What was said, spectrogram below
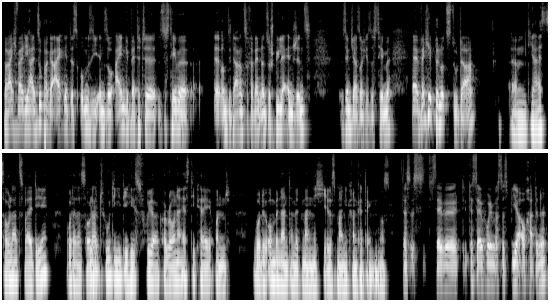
Bereich, weil die halt super geeignet ist, um sie in so eingebettete Systeme, äh, um sie darin zu verwenden. Und so Spiele-Engines sind ja solche Systeme. Äh, welche benutzt du da? Ähm, die heißt Solar 2D oder Solar mhm. 2D, die hieß früher Corona SDK und wurde umbenannt, damit man nicht jedes Mal an die Krankheit denken muss. Das ist dieselbe, dasselbe Problem, was das Bier auch hatte, ne?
